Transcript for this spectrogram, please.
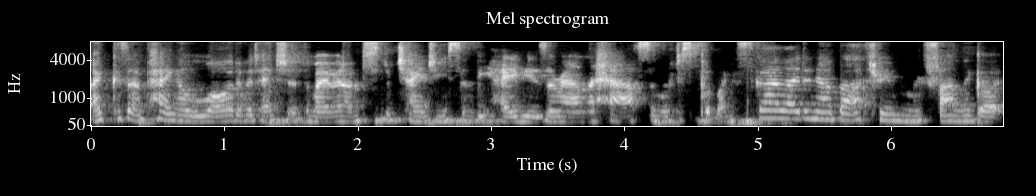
because I'm paying a lot of attention at the moment. I'm sort of changing some behaviors around the house, and we've just put like a skylight in our bathroom, and we've finally got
